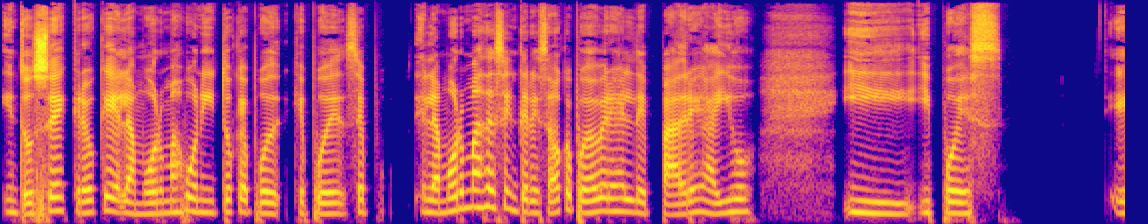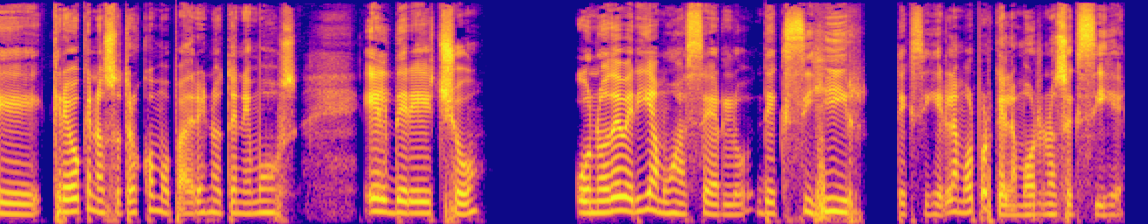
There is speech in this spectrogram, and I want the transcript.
Entonces creo que el amor más bonito que puede, que puede ser, el amor más desinteresado que puede haber es el de padres a hijos. Y, y pues eh, creo que nosotros como padres no tenemos el derecho o no deberíamos hacerlo, de exigir, de exigir el amor, porque el amor no se exige.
